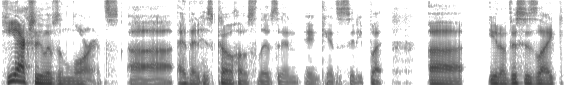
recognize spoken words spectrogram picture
He actually lives in Lawrence, uh, and then his co-host lives in in Kansas City. But uh, you know, this is like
